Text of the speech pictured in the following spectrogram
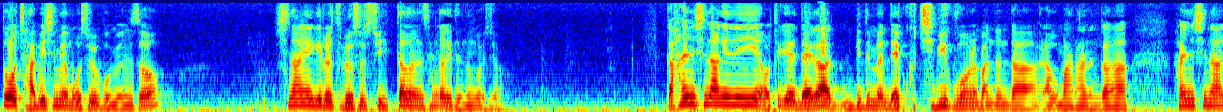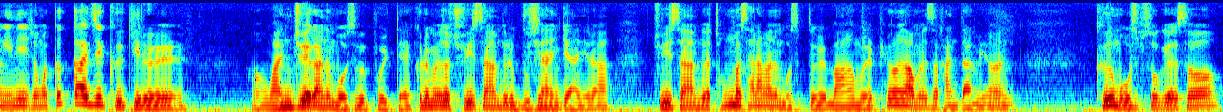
또 자비심의 모습을 보면서 신앙의 길을 들었을 수 있다는 생각이 드는 거죠. 그러니까 한 신앙인이 어떻게 내가 믿으면 내 집이 구원을 받는다라고 말하는가? 한 신앙인이 정말 끝까지 그 길을 어, 완주해가는 모습을 볼 때, 그러면서 주위 사람들을 무시하는 게 아니라 주위 사람들과 정말 사랑하는 모습들, 마음을 표현하면서 간다면 그 모습 속에서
